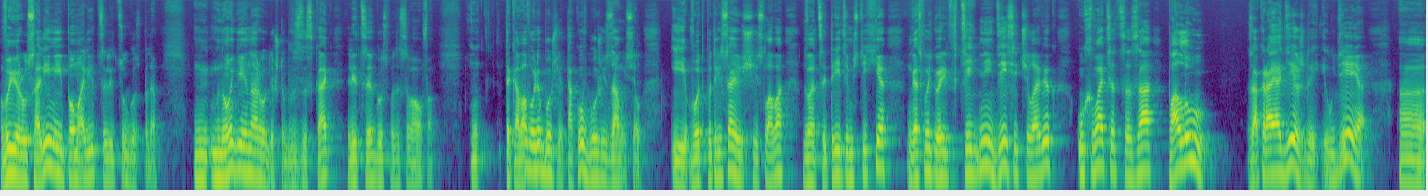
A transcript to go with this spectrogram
в Иерусалиме и помолиться лицу Господа. Многие народы, чтобы взыскать лице Господа Саваофа. Такова воля Божья, таков Божий замысел. И вот потрясающие слова в 23 стихе Господь говорит, в те дни 10 человек ухватятся за полу, за край одежды Иудея э,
